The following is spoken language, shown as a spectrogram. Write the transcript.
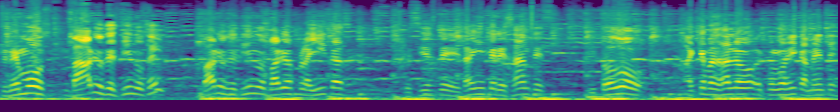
tenemos varios destinos, ¿eh? Varios destinos, varias playitas, pues sí, este, tan interesantes. Y todo hay que manejarlo ecológicamente.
